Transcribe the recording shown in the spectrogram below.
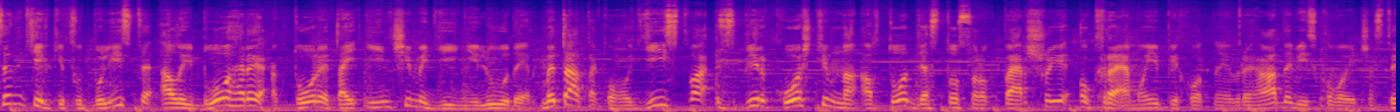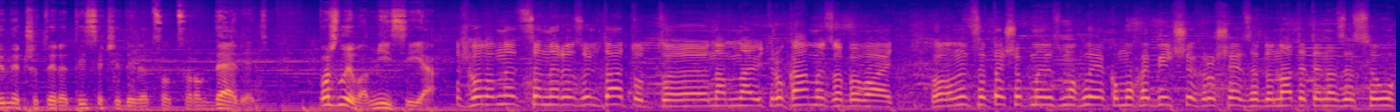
Це не тільки футболісти, але й блогери, актори та й інші медійні люди. Мета такого дійства збір коштів на авто для 141-ї окремої піхотної бригади військової частини 4949. Важлива місія. Головне це не результат. Тут е, нам навіть руками забивають. Головне це те, щоб ми змогли якомога більше грошей задонатити на ЗСУ,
